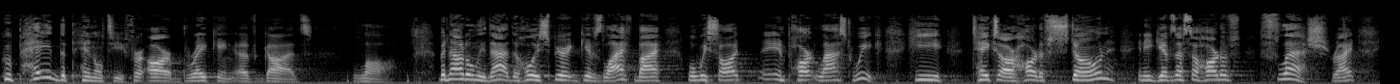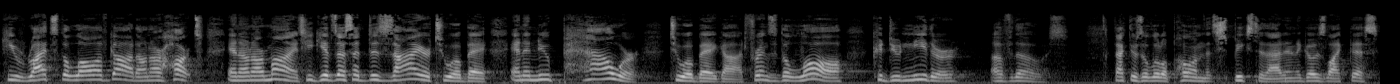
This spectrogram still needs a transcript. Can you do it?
who paid the penalty for our breaking of God's law. But not only that, the Holy Spirit gives life by, well, we saw it in part last week. He takes our heart of stone and He gives us a heart of flesh, right? He writes the law of God on our hearts and on our minds. He gives us a desire to obey and a new power to obey God. Friends, the law could do neither of those. In fact, there's a little poem that speaks to that, and it goes like this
